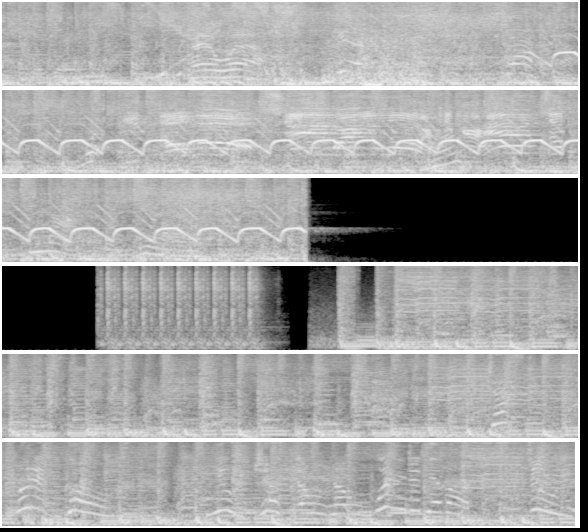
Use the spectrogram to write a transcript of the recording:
no time for games. Farewell! Stay where you are! Keep your hands up! Just let it go. You just don't know when to give up, do you?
